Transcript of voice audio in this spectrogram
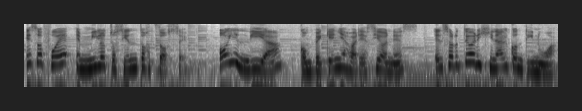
Eso fue en 1812. Hoy en día, con pequeñas variaciones, el sorteo original continúa,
